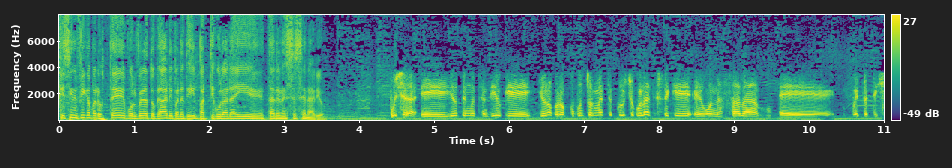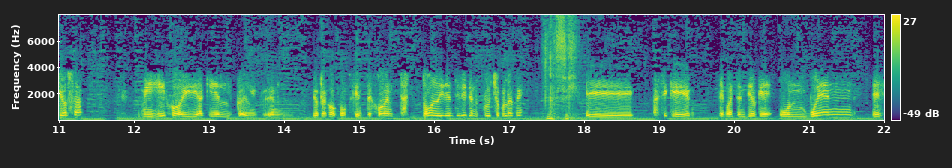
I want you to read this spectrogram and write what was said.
¿Qué significa para ustedes volver a tocar y para ti en particular ahí estar en ese escenario? Pucha, eh, yo tengo entendido que yo no conozco puntualmente el Club Chocolate, sé que es una sala eh, muy prestigiosa. Mis hijos y aquí el, yo trabajo con gente joven, todos identifican el Club Chocolate. Eh, así que tengo entendido que un buen es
